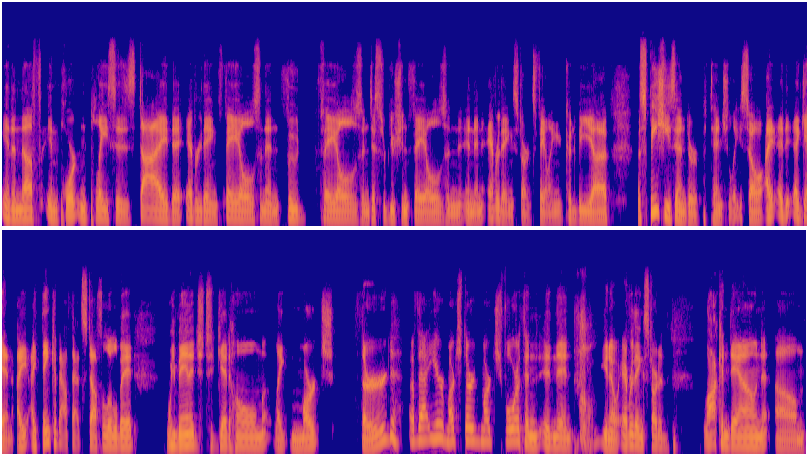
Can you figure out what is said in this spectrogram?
in enough important places die that everything fails and then food fails and distribution fails and, and then everything starts failing. It could be a, a species ender potentially. So I, again, I, I think about that stuff a little bit. We managed to get home like March 3rd of that year, March 3rd, March 4th. And, and then, you know, everything started locking down. Um,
